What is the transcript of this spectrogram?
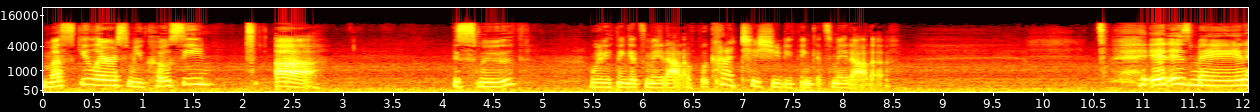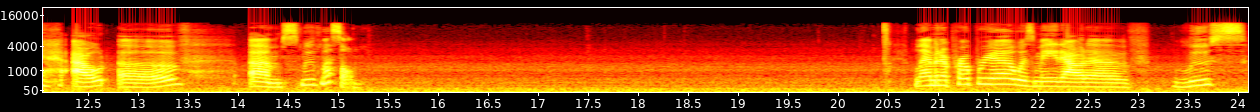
Muscularis mucosae uh, is smooth. What do you think it's made out of? What kind of tissue do you think it's made out of? It is made out of um, smooth muscle. Lamina propria was made out of loose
